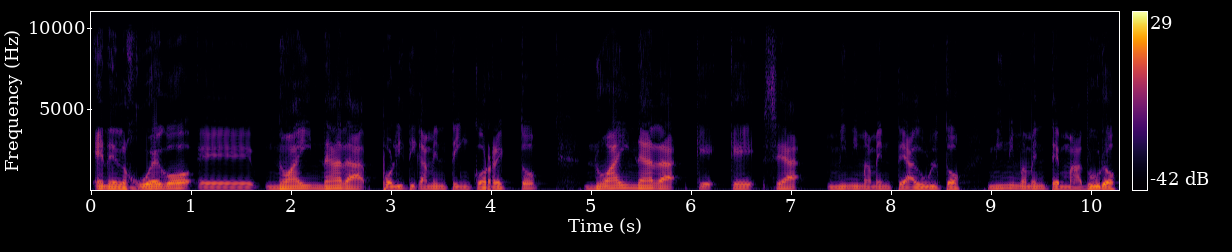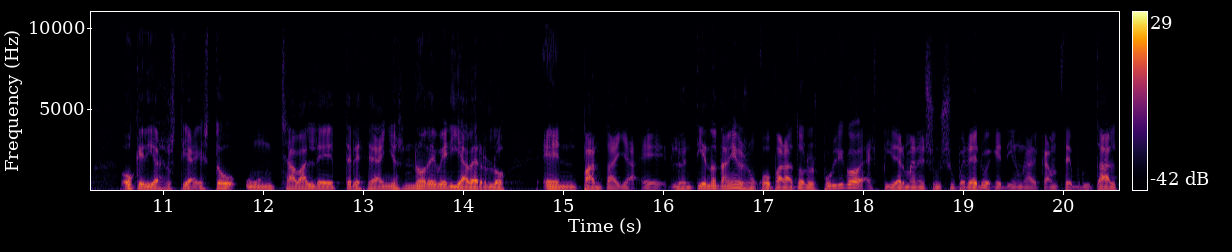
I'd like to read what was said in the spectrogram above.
en, el juego, eh, no hay nada políticamente incorrecto, no hay nada que, que sea mínimamente adulto, mínimamente maduro, o que digas, hostia, esto un chaval de 13 años no debería verlo en pantalla. Eh, lo entiendo también, es un juego para todos los públicos. Spider-Man es un superhéroe que tiene un alcance brutal.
